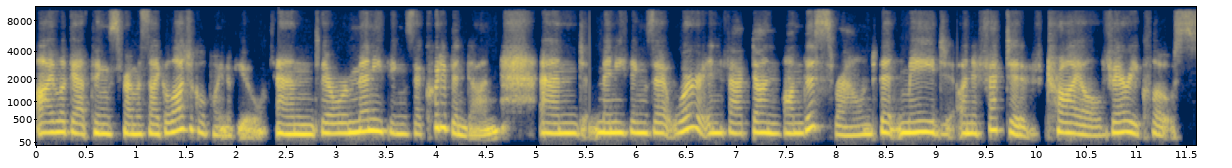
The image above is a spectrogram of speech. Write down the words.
I look at things from a psychological point of view. And there were many things that could have been done, and many things that were, in fact, done on this round that made an effective trial very close.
